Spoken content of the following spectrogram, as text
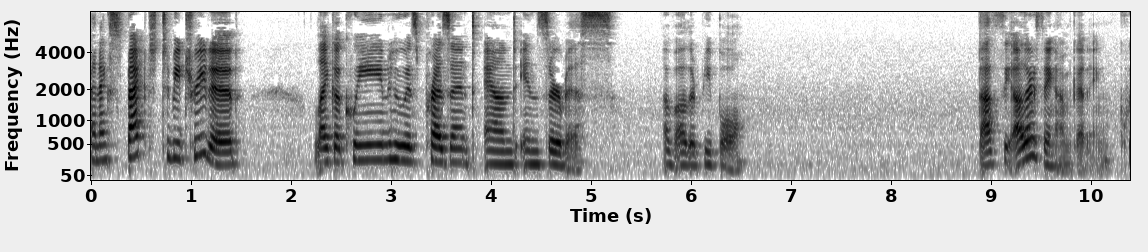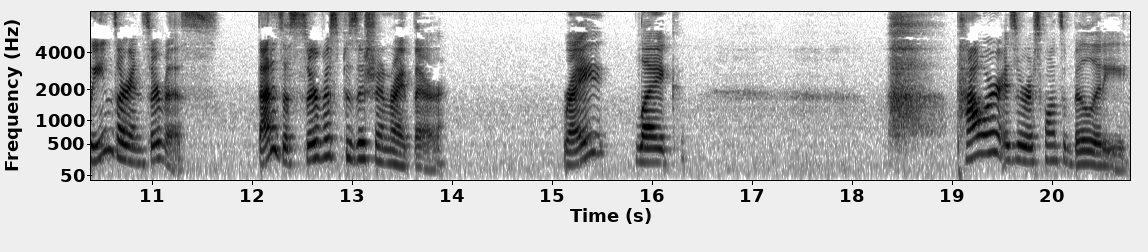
and expect to be treated like a queen who is present and in service of other people. That's the other thing I'm getting. Queens are in service. That is a service position right there right? Like, power is a responsibility.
